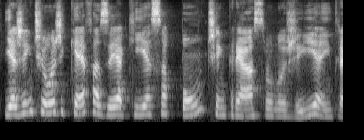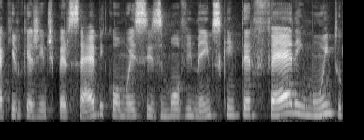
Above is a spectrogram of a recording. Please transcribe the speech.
E a gente hoje quer fazer aqui essa ponte entre a astrologia, entre aquilo que a gente percebe como esses movimentos que interferem muito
